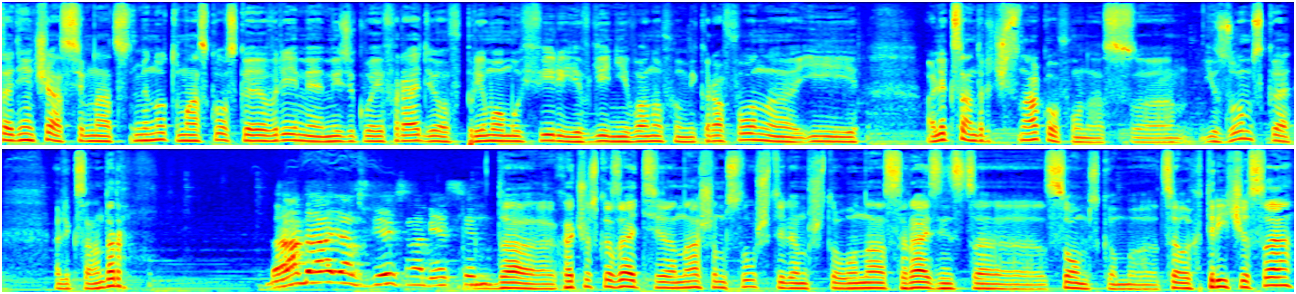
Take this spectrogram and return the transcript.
21 час 17 минут, московское время, Music Wave Radio в прямом эфире, Евгений Иванов у микрофона и Александр Чесноков у нас э, из Омска. Александр. Да-да, я здесь, на месте. Да, хочу сказать нашим слушателям, что у нас разница с Омском э, целых три часа.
